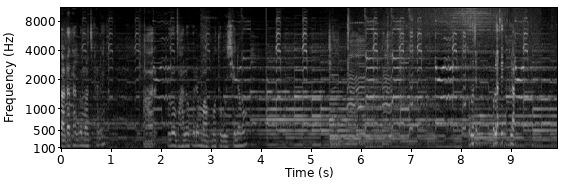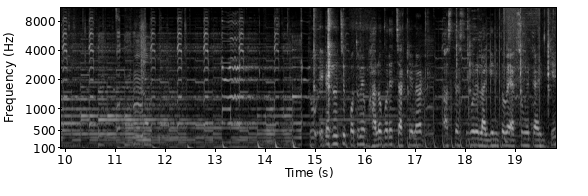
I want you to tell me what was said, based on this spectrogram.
কাটা থাকবে মাঝখানে। আর পুরো ভালো করে মাপ মতো বসিয়ে নেব। তো এটাকে হচ্ছে প্রথমে ভালো করে চারটে নাট আস্তে আস্তে করে লাগিয়ে নিতে হবে একসঙ্গে টাইট দিয়ে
